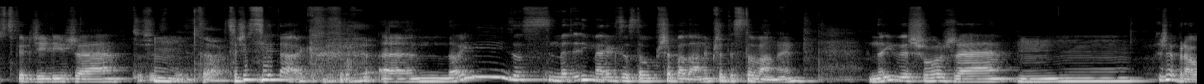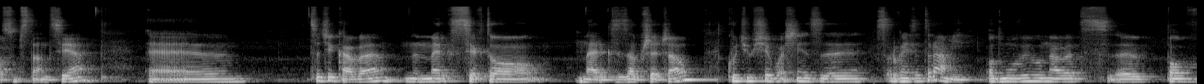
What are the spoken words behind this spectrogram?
stwierdzili, że coś jest hmm, nie tak. Coś jest nie tak. no i Merckx został przebadany, przetestowany. No i wyszło, że, mm, że brał substancje. Co ciekawe, Merckx, jak to Merckx zaprzeczał, kłócił się właśnie z, z organizatorami. Odmówił nawet e, po,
